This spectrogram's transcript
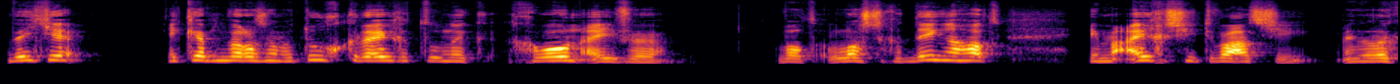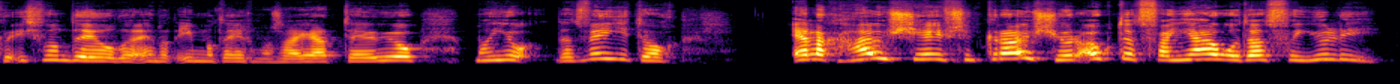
weet je, ik heb hem wel eens naar me toe gekregen toen ik gewoon even wat lastige dingen had in mijn eigen situatie. En dat ik er iets van deelde en dat iemand tegen me zei, ja Theo, maar joh, dat weet je toch. Elk huisje heeft zijn kruisje hoor, ook dat van jou of dat van jullie.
